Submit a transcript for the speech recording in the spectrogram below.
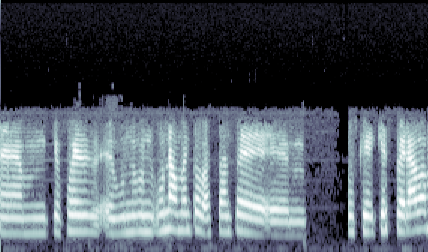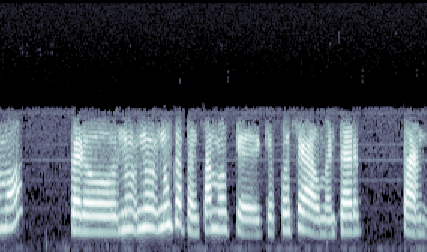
Em, que fue eh, un, un, aumento bastante eh, pues que, que esperábamos pero nunca pensamos que, fuese a aumentar tan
